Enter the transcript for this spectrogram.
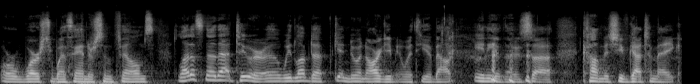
or worst Wes Anderson films? Let us know that too. Or uh, we'd love to get into an argument with you about any of those uh, comments you've got to make.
